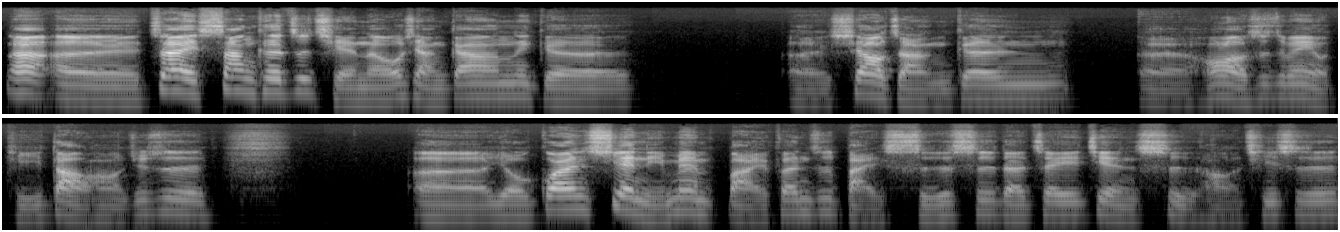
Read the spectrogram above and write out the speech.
那呃在上课之前呢，我想刚刚那个呃校长跟呃洪老师这边有提到哈，就是呃有关县里面百分之百实施的这一件事哈，其实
